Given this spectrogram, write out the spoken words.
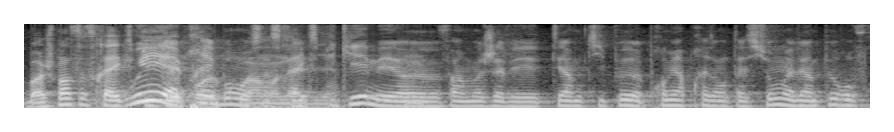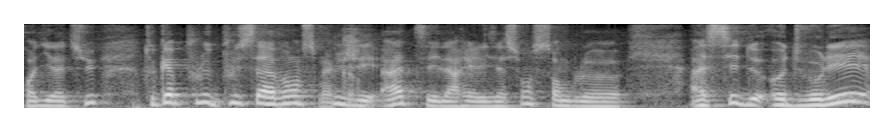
Bon, je pense que ça serait expliqué. Oui, après, bon, ça serait expliqué, mais euh, mm. enfin, moi j'avais été un petit peu, première présentation, m'avait un peu refroidi là-dessus. En tout cas, plus, plus ça avance, plus j'ai hâte, et la réalisation semble assez de haute volée.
